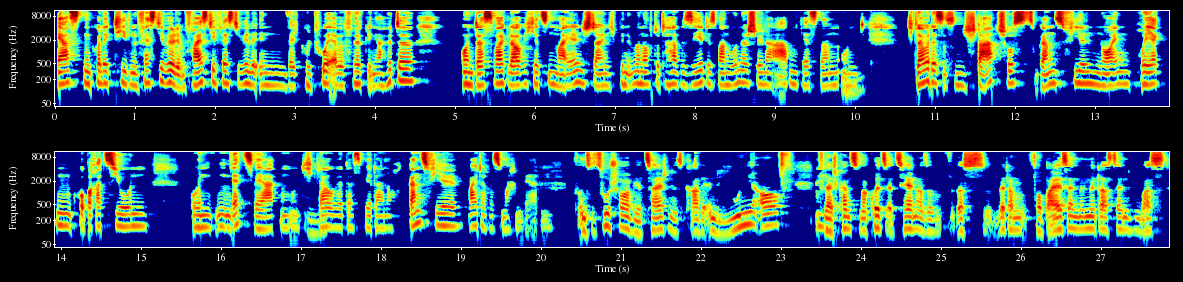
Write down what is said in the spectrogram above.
ersten kollektiven Festival, dem Freistil-Festival in Weltkulturerbe Völklinger Hütte. Und das war, glaube ich, jetzt ein Meilenstein. Ich bin immer noch total beseelt. Es war ein wunderschöner Abend gestern. Und ich glaube, das ist ein Startschuss zu ganz vielen neuen Projekten, Kooperationen und Netzwerken. Und ich Mhm. glaube, dass wir da noch ganz viel weiteres machen werden. Für unsere Zuschauer, wir zeichnen jetzt gerade Ende Juni auf. Mhm. Vielleicht kannst du mal kurz erzählen, also das wird dann vorbei sein, wenn wir das senden, was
